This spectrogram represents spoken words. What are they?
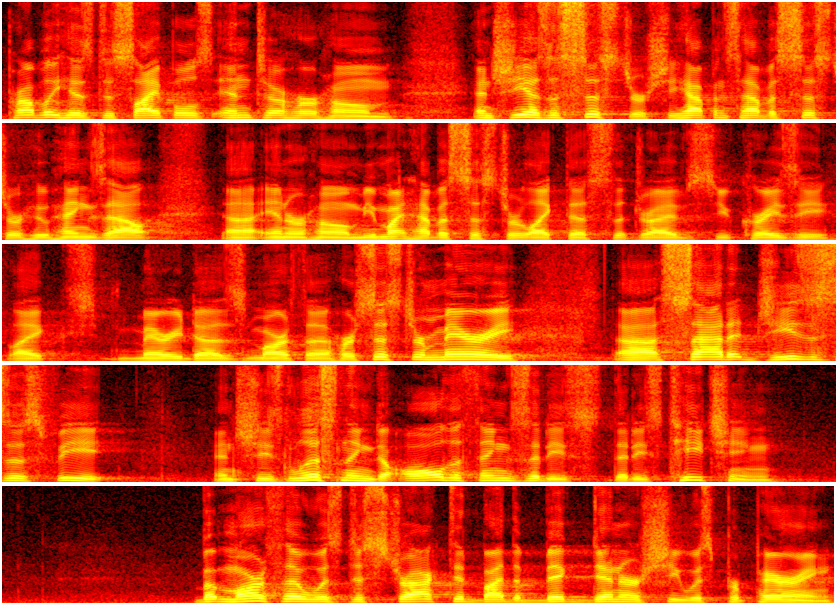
probably his disciples, into her home. And she has a sister. She happens to have a sister who hangs out uh, in her home. You might have a sister like this that drives you crazy, like Mary does Martha. Her sister Mary uh, sat at Jesus' feet and she's listening to all the things that he's, that he's teaching. But Martha was distracted by the big dinner she was preparing.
